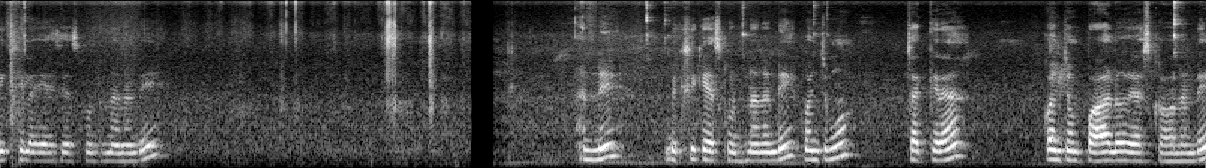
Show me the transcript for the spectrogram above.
మిక్సీలో వేసేసుకుంటున్నానండి. అన్నీ మిక్సీకి వేసుకుంటున్నానండి. కొంచెము చక్కెర కొంచెం పాలు వేసుకోవాలండి.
